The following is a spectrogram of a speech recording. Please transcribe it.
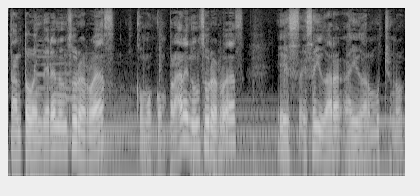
tanto vender en un sobre ruedas como comprar en un sobre ruedas es, es ayudar ayudar mucho, ¿no?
